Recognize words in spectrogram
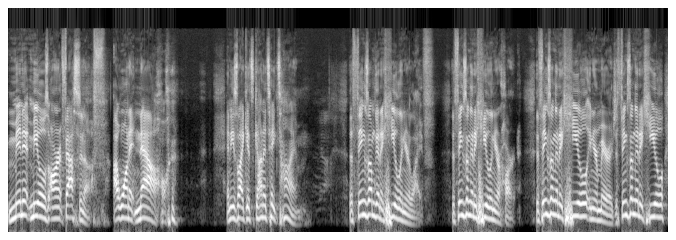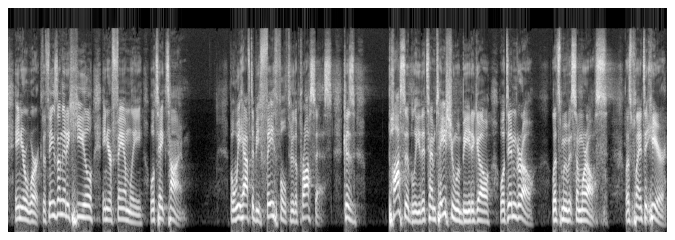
minute meals aren't fast enough. I want it now. and he's like, it's gonna take time. The things I'm gonna heal in your life, the things I'm gonna heal in your heart, the things I'm gonna heal in your marriage, the things I'm gonna heal in your work, the things I'm gonna heal in your family will take time. But we have to be faithful through the process because possibly the temptation would be to go, well, it didn't grow. Let's move it somewhere else. Let's plant it here.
